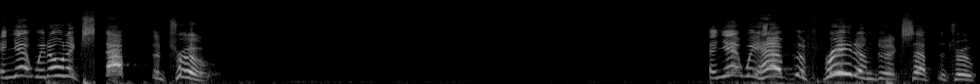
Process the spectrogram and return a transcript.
And yet we don't accept the truth. And yet we have the freedom to accept the truth.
